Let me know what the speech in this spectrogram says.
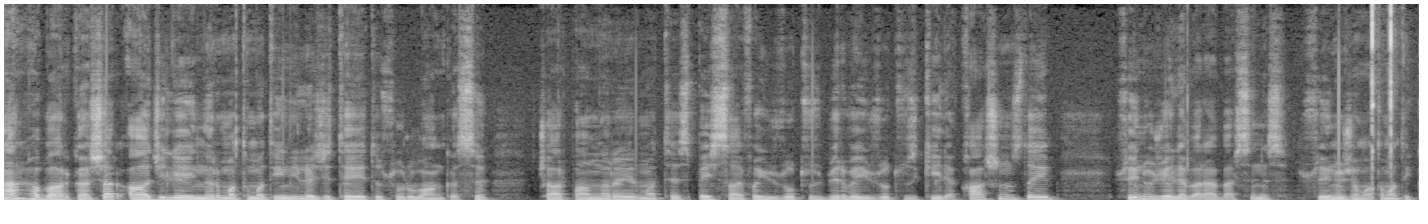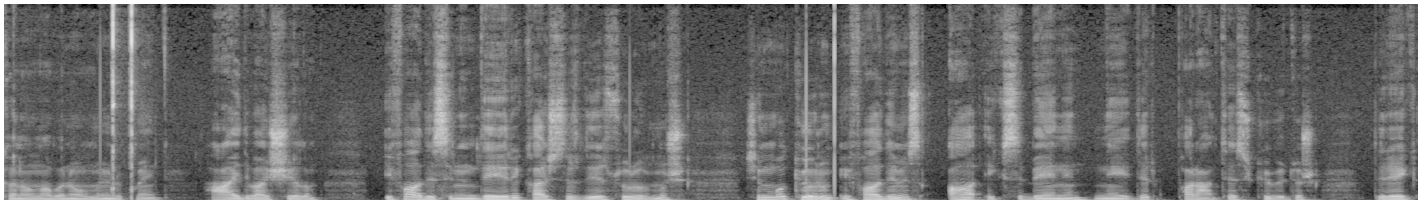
Merhaba arkadaşlar. Acil yayınları matematiğin ilacı TYT soru bankası. Çarpanlara ayırma test 5 sayfa 131 ve 132 ile karşınızdayım. Hüseyin Hoca ile berabersiniz. Hüseyin Hoca matematik kanalına abone olmayı unutmayın. Haydi başlayalım. İfadesinin değeri kaçtır diye sorulmuş. Şimdi bakıyorum ifademiz a eksi b'nin neyidir? Parantez kübüdür. Direkt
